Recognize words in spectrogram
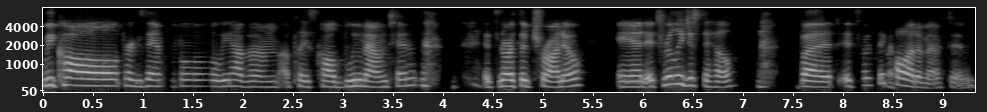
we call, for example, we have um, a place called Blue Mountain. it's north of Toronto, and it's really just a hill, but it's what they call it a mountain.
